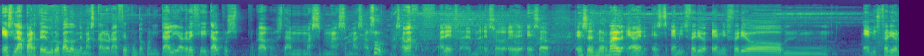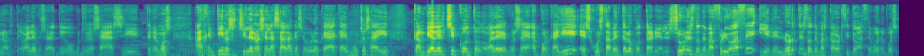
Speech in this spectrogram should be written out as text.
es la parte de Europa donde más calor hace, junto con Italia, Grecia y tal, pues claro, pues está más, más, más al sur, más abajo, ¿vale? O sea, eso, eso, eso es normal. A ver, es hemisferio, hemisferio mmm, hemisferio norte, ¿vale? O sea, digo, o sea, si tenemos argentinos y chilenos en la sala, que seguro que, hay muchos ahí, cambiad el chip con todo, ¿vale? O sea, porque allí es justamente lo contrario. En el sur es donde más frío hace y en el norte es donde más calorcito hace. Bueno, pues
